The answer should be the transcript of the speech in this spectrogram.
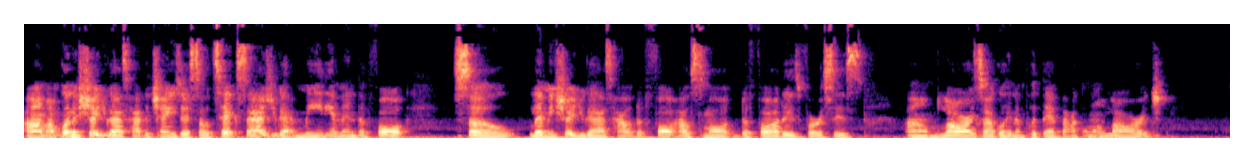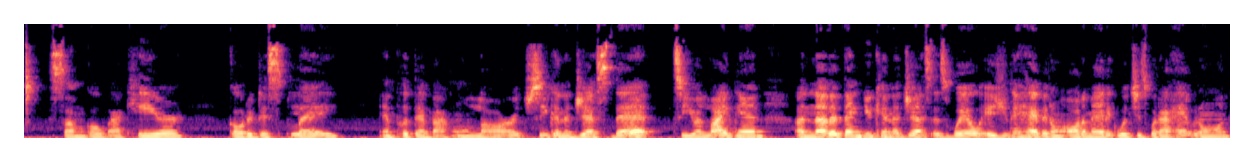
Um, I'm going to show you guys how to change that. So text size, you got medium and default. So let me show you guys how default, how small default is versus um, large. So I'll go ahead and put that back on large. So I'm go back here, go to display and put that back on large. So you can adjust that to your liking. Another thing you can adjust as well is you can have it on automatic, which is what I have it on.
